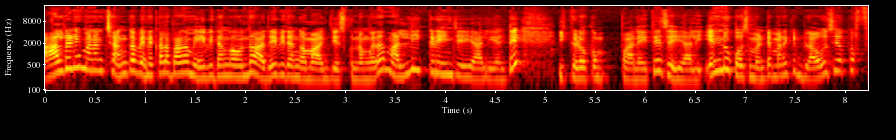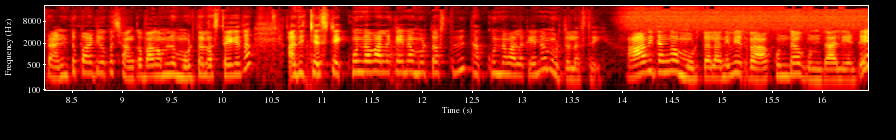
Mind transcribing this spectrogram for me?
ఆల్రెడీ మనం చంక వెనకాల భాగం ఏ విధంగా ఉందో అదే విధంగా మార్క్ చేసుకున్నాం కదా? మళ్ళీ ఇక్కడ ఏం చేయాలి అంటే ఇక్కడ ఒక పని అయితే చేయాలి. ఎందుకోసం అంటే మనకి బ్లౌజ్ యొక్క ఫ్రంట్ పార్ట్ యొక్క చంక భాగంలో ముడతలు వస్తాయి కదా? అది చెస్ట్ ఎక్కువ ఉన్న వాళ్ళకైనా ముడత వస్తుంది తక్కువ ఉన్న వాళ్ళకైనా ముడతలు వస్తాయి. ఆ విధంగా ముడతలు అనేవి రాకుండా ఉండాలి అంటే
